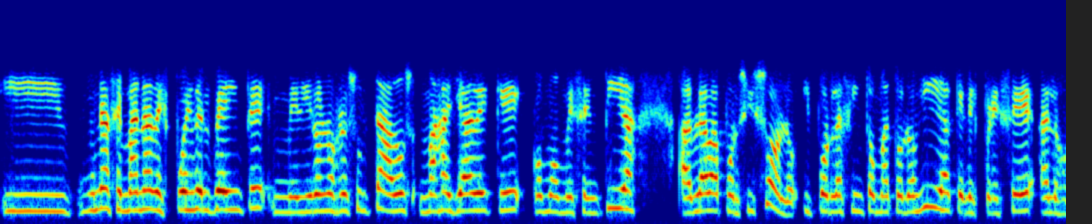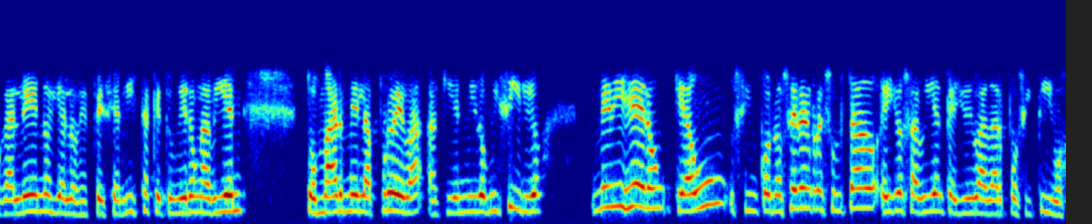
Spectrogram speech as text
y una semana después del 20 me dieron los resultados, más allá de que como me sentía hablaba por sí solo y por la sintomatología que le expresé a los galenos y a los especialistas que tuvieron a bien tomarme la prueba aquí en mi domicilio, me dijeron que aún sin conocer el resultado, ellos sabían que yo iba a dar positivo.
